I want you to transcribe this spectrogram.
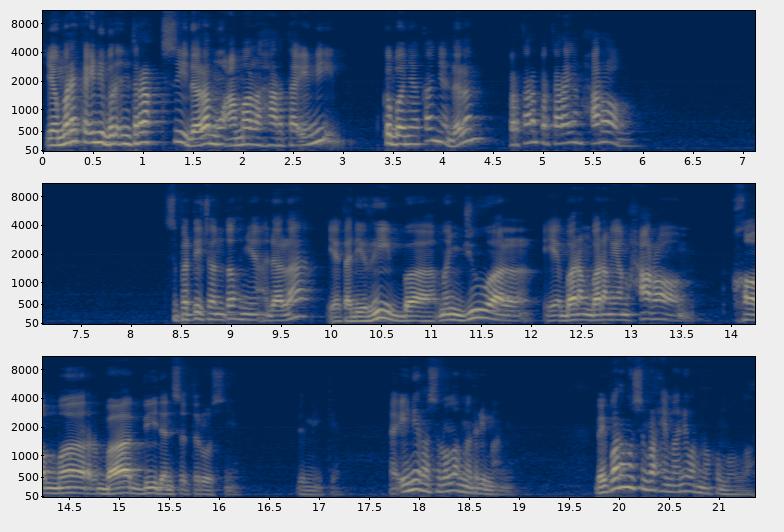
yang mereka ini berinteraksi dalam muamalah harta ini kebanyakannya dalam perkara-perkara yang haram. Seperti contohnya adalah ya tadi riba, menjual ya barang-barang yang haram, khamar, babi dan seterusnya. Demikian. Nah, ini Rasulullah menerimanya. Baik para muslim rahimani warahmatullah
